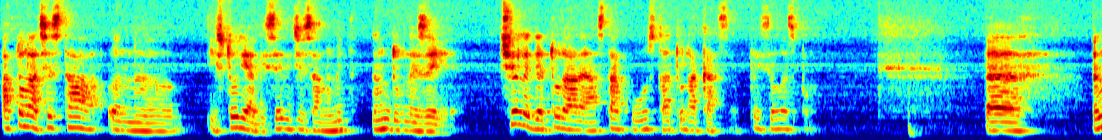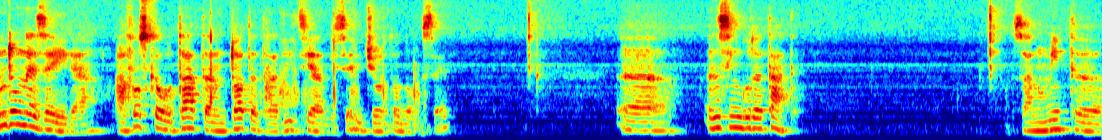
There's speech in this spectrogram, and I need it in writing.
Actul acesta, în uh, istoria bisericii, s-a numit îndumnezeire. Ce legătură are asta cu statul acasă? Păi să vă spun. Uh, în Dumnezeirea a fost căutată în toată tradiția Bisericii Ortodoxe uh, în singurătate. S-a numit uh,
